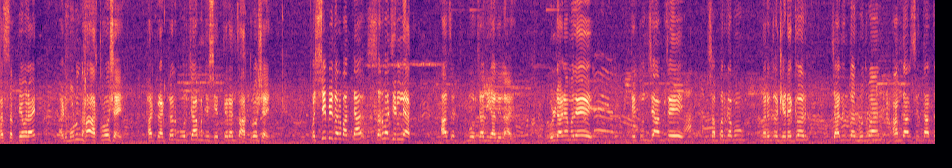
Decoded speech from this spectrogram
आज सत्तेवर आहेत. आणि म्हणून हा आक्रोश आहे. हा ट्रॅक्टर मोर्चा म्हणजे शेतकऱ्यांचा आक्रोश आहे. पश्चिम विदर्भातल्या सर्व जिल्ह्यात आज मोर्चा निघालेला आहे. बुलढाण्यामध्ये तेथूनचे आमचे संपर्क प्रमुख नरेंद्र खेडेकर जालिंदर बुधवान आमदार सिद्धार्थ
